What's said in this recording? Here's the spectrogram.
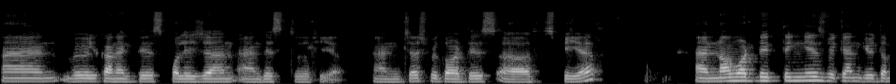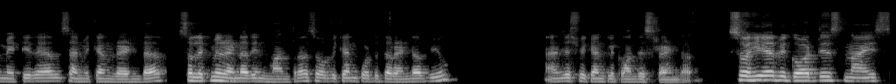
and we will connect this collision and this to here. And just we got this uh, sphere. And now what the thing is, we can give the materials and we can render. So let me render in Mantra. So we can go to the render view and just we can click on this render. So here we got this nice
